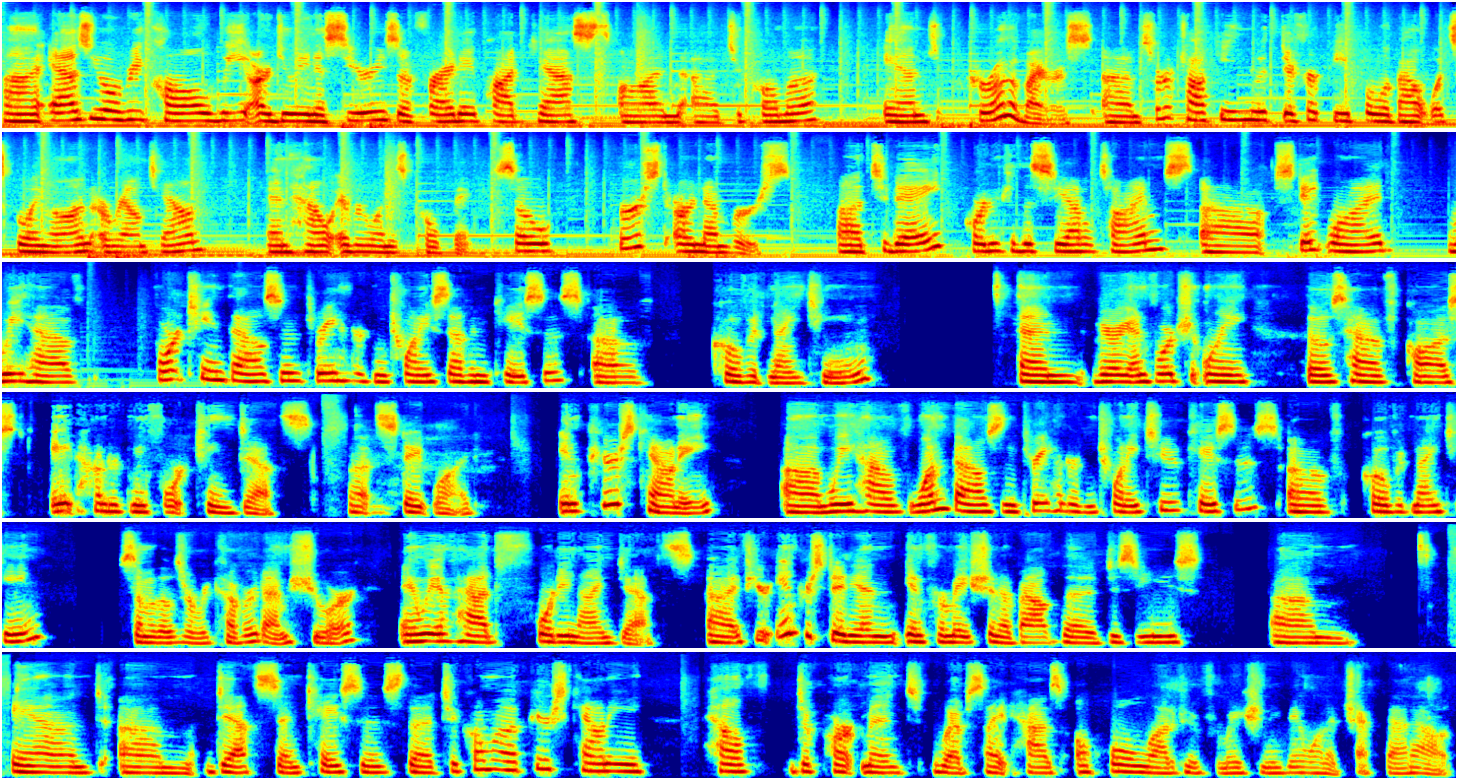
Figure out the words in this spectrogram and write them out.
Uh, as you'll recall, we are doing a series of Friday podcasts on uh, Tacoma and coronavirus, um, sort of talking with different people about what's going on around town and how everyone is coping. So, first, our numbers. Uh, today, according to the Seattle Times, uh, statewide, we have 14,327 cases of COVID 19. And very unfortunately, those have caused 814 deaths. That's statewide. In Pierce County, um, we have 1,322 cases of COVID 19. Some of those are recovered, I'm sure. And we have had 49 deaths. Uh, if you're interested in information about the disease, um, and um, deaths and cases, the Tacoma Pierce County Health Department website has a whole lot of information. You may want to check that out.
